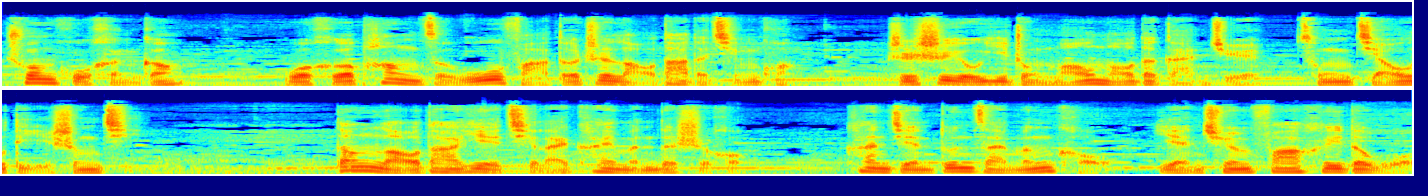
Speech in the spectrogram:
窗户很高，我和胖子无法得知老大的情况，只是有一种毛毛的感觉从脚底升起。当老大爷起来开门的时候，看见蹲在门口眼圈发黑的我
